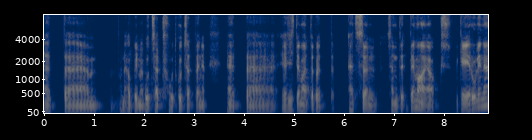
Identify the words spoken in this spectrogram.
et äh, õpime kutset, uut kutset, on ju, et äh, ja siis tema ütleb, et, et see on, see on tema jaoks keeruline,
